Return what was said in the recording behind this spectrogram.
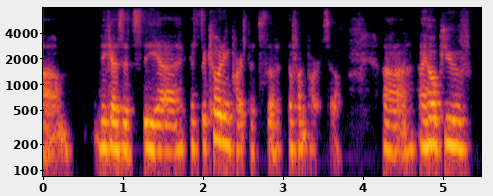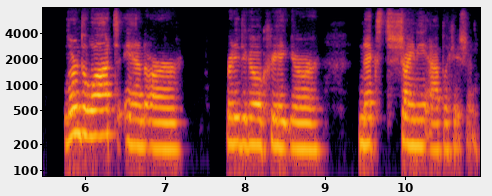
um, because it's the uh, it's the coding part that's the, the fun part. So uh, I hope you've learned a lot and are ready to go create your next shiny application.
